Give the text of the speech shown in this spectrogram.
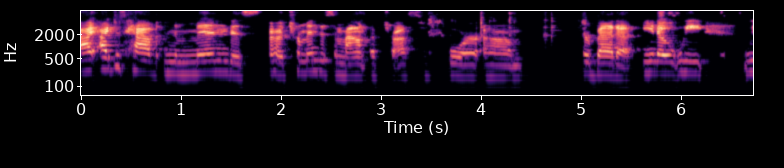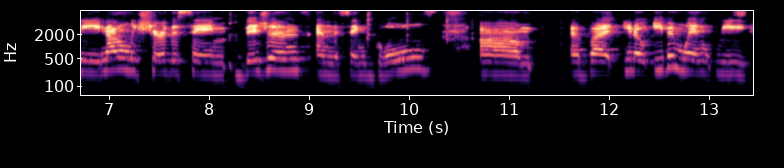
i, I just have an tremendous a tremendous amount of trust for um, for Betta. You know, we we not only share the same visions and the same goals, um, uh, but you know, even when we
